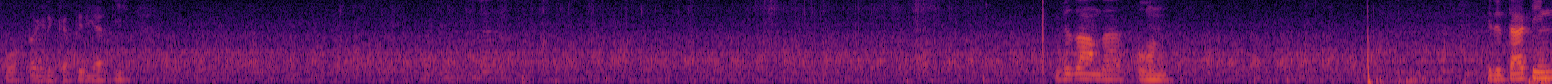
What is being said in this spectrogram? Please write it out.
ஃபோட்டோ எடுக்க தெரியாட்டி இதுதான் அந்த ஃபோன் இது thirteen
